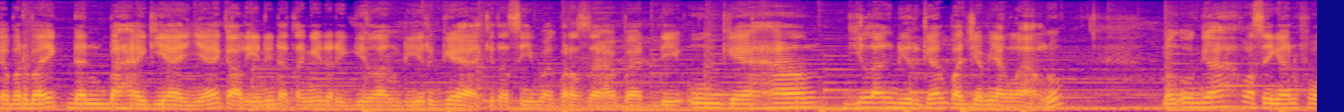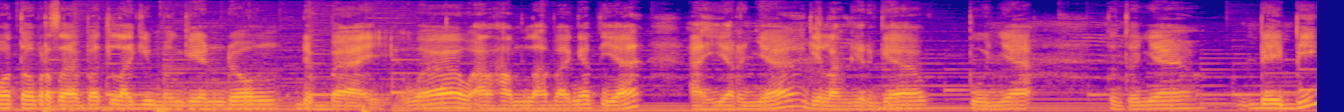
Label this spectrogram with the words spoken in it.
Kabar baik dan bahagianya kali ini datangnya dari Gilang Dirga. Kita simak para sahabat di unggahan Gilang Dirga 4 jam yang lalu Mengunggah postingan foto persahabat lagi menggendong The Bay Wow, Alhamdulillah banget ya. Akhirnya Gilang Dirga punya tentunya baby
